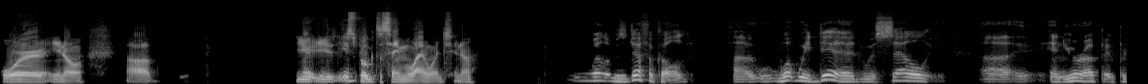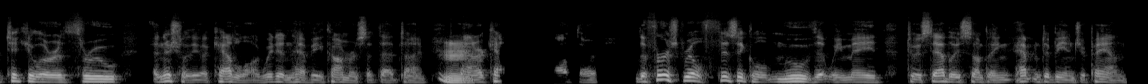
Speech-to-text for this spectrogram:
or you know, uh, you, you, you spoke the same language, you know? Well, it was difficult. Uh, what we did was sell uh, in Europe, in particular, through initially a catalog. We didn't have e-commerce at that time, mm. and our catalog out there. The first real physical move that we made to establish something happened to be in Japan,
